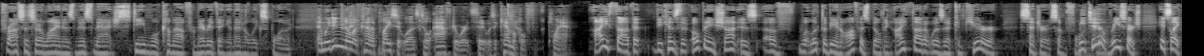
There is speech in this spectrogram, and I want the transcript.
processor line is mismatched, steam will come out from everything and then it'll explode. and we didn't know what kind of place it was till afterwards that it was a chemical f- plant. I thought that because the opening shot is of what looked to be an office building, I thought it was a computer center of some form. Me too. Research. It's like,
